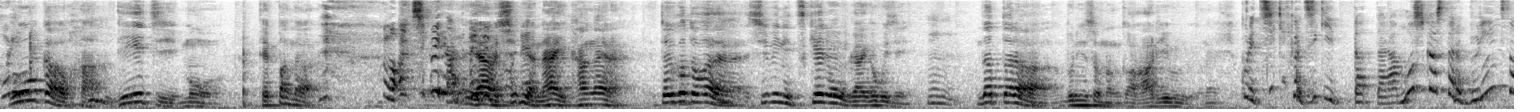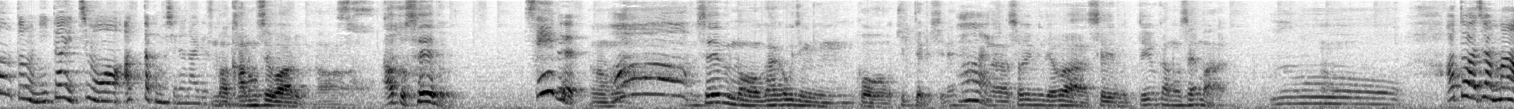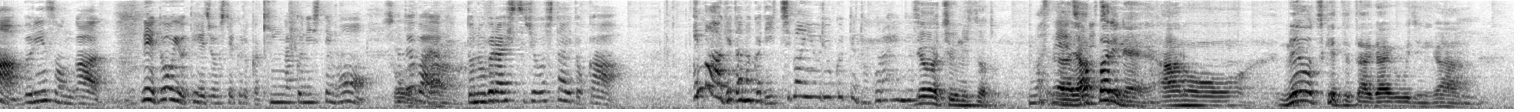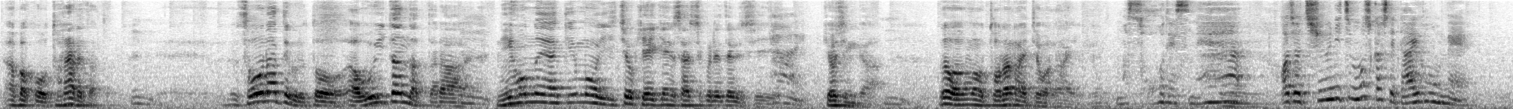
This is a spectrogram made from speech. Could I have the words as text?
ウォーカーはうん。DH もう鉄板だか 守備がない。らいや守備はない考えない。ということは、守備につける外国人。うん。だったらブリンソンなんかあり得るよね。これ時期が時期だったらもしかしたらブリンソンとの2対1もあったかもしれないですか、ね。まあ可能性はあるよなあと西武西武、うん。あ西武も外国人こう切ってるしね、はい。だからそういう意味では西武っていう可能性もある。あおー。あとはじゃあまあブリンソンが、ね、どういう提示をしてくるか金額にしても例えばどのぐらい出場したいとか今挙げた中で一番有力ってどこら辺ですか？じゃあ中日だと思いますう、ねやっぱり中ねあの目をつけてた外国人が、やっぱこう取られたと。うんそうなってくるとあ浮いたんだったら、日本の野球も一応経験させてくれてるし、はい。巨人が、うん。だからもう取らない手はないよね、まあ、そうですね、あじゃあ中日もしかして大本命？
